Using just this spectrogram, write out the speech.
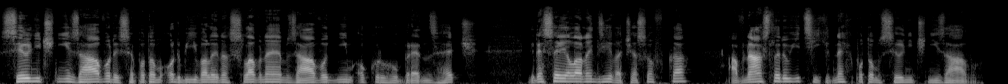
Silniční závody se potom odbývaly na slavném závodním okruhu Brands Hatch, kde se jela nejdříve časovka a v následujících dnech potom silniční závod.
